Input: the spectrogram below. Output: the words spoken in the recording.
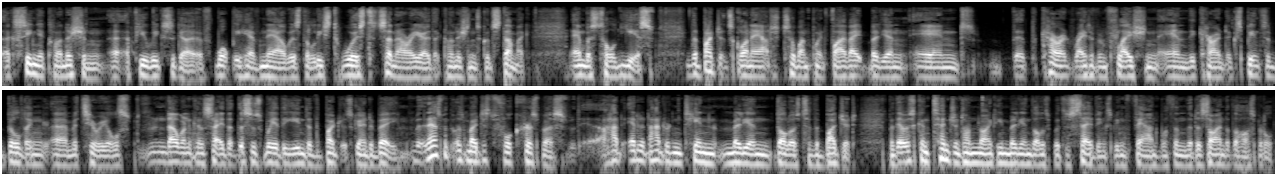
a senior clinician a, few weeks ago if what we have now is the least worst scenario that clinicians could stomach, and was told yes. The budget's gone out to 1.58 billion, and the current rate of inflation and the current expense of building uh, materials, no one can say that this is where the end of the budget is going to be. The announcement that was made just before Christmas had added $110 million to the budget, but that was contingent on $90 million worth of savings being found within the design of the hospital.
